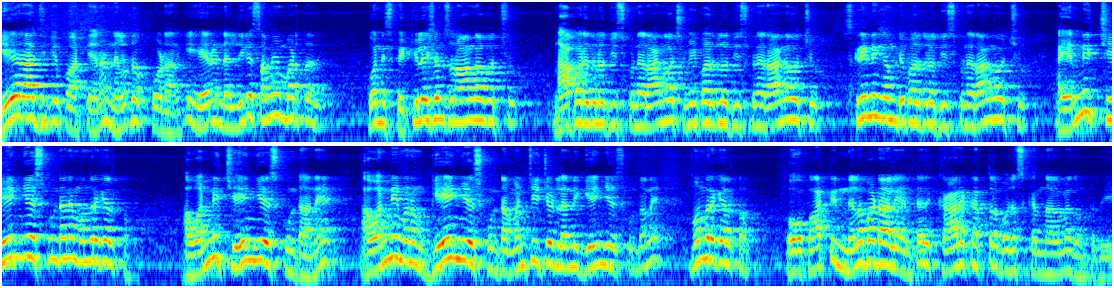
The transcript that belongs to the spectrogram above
ఏ రాజకీయ పార్టీ అయినా నిలదొక్కుకోవడానికి హెయిర్ అండ్ హెల్దీగా సమయం పడుతుంది. కొన్ని స్పెక్యులేషన్స్ రాంగ్ అవ్వచ్చు. నా పరిధిలో తీసుకునే రాంగ్ అవ్వచ్చు మీ పరిధిలో తీసుకునే రాంగ్ అవ్వచ్చు స్క్రీనింగ్ కమిటీ పరిధిలో తీసుకునే రాంగ్ అవ్వచ్చు. అవన్నీ చేంజ్ చేసుకుంటానే ముందరకెళ్తాం. అవన్నీ చేంజ్ చేసుకుంటానే అవన్నీ మనం గెయిన్ చేసుకుంటాం మంచి చెడులన్నీ గెయిన్ చేసుకుంటానే ముందరకెళ్తాం. ఒక పార్టీ నిలబడాలి అంటే అది కార్యకర్తల భుజస్కంధాల మీద ఉంటుంది.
